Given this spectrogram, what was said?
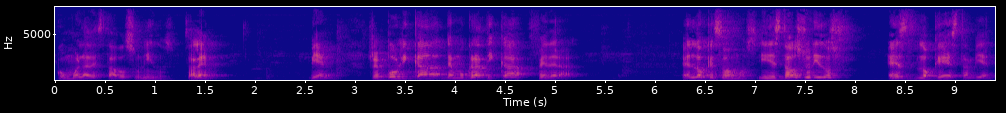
como la de Estados Unidos. ¿Sale? Bien, República Democrática Federal. Es lo que somos. Y Estados Unidos es lo que es también.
